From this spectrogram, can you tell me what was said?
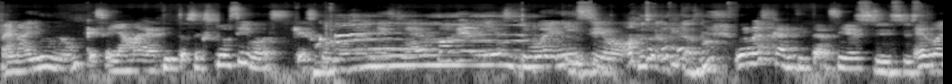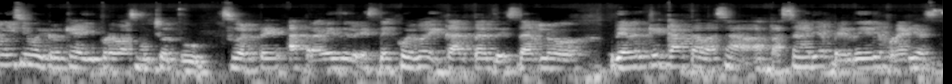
Bueno, hay uno que se llama Gatitos Explosivos, que es como una mezcla de póker y es buenísimo. Unas cartitas, ¿no? Unas cartitas, y es Sí, sí, sí. es buenísimo y creo que ahí pruebas mucho tu suerte a través de este juego de cartas, de estarlo, de ver qué carta vas a, a pasar y a perder y a poner y es,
